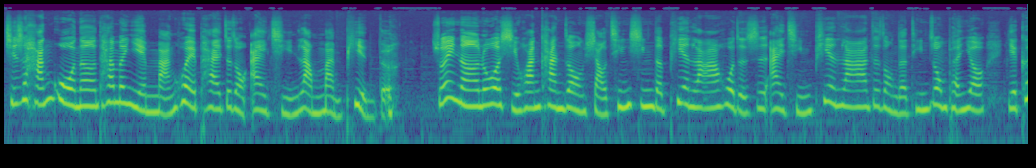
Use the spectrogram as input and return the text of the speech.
其实韩国呢，他们也蛮会拍这种爱情浪漫片的。所以呢，如果喜欢看这种小清新的片啦，或者是爱情片啦这种的听众朋友，也可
